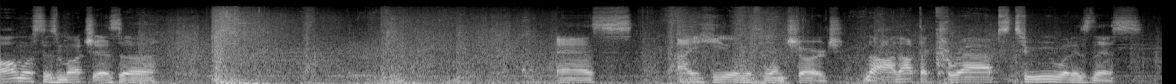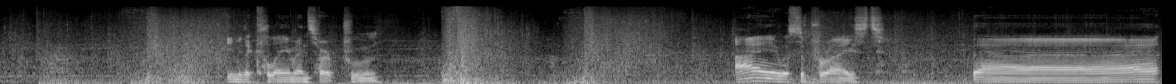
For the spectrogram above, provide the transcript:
almost as much as, uh... As I heal with one charge. Nah, not the craps, too. What is this? Give me the Clayman's Harpoon. I was surprised that...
